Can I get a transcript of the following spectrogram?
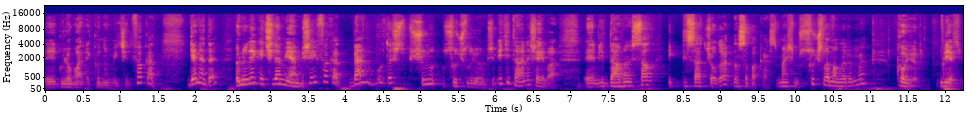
e, global ekonomi için. Fakat gene de önüne geçilemeyen bir şey fakat ben burada şunu suçluyorum. Şimdi iki tane şey var. E, bir davranışsal iktisatçı olarak nasıl bakarsın? Ben şimdi suçlamalarımı koyuyorum. Bir,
